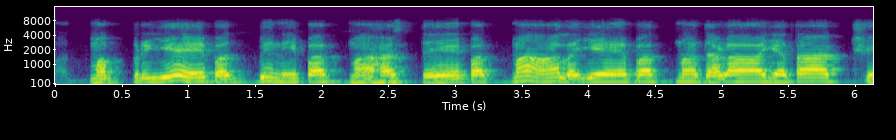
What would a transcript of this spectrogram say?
पद्मप्रिये पद्मिनि पद्महस्ते पद्मालये पद्मदलायताक्षी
